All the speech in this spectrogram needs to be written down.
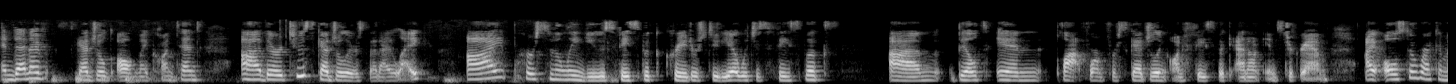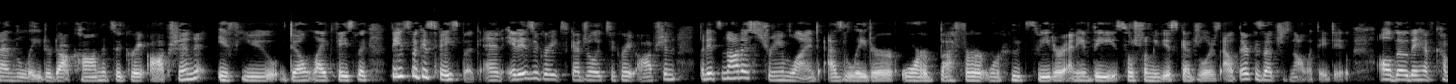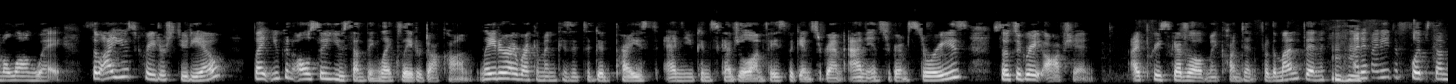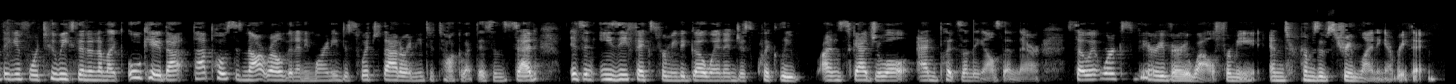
And then I've scheduled all my content. Uh, there are two schedulers that I like. I personally use Facebook Creator Studio, which is Facebook's um, built-in platform for scheduling on Facebook and on Instagram. I also recommend later.com. It's a great option if you don't like Facebook. Facebook is Facebook and it is a great schedule. It's a great option, but it's not as streamlined as later or buffer or Hootsuite or any of the social media schedulers out there because that's just not what they do. Although they have come a long way. So I use Creator Studio. But you can also use something like later.com. Later I recommend because it's a good price and you can schedule on Facebook, Instagram and Instagram stories. So it's a great option. I pre-schedule all of my content for the month. And, mm-hmm. and if I need to flip something, if we're two weeks in and I'm like, okay, that, that post is not relevant anymore. I need to switch that or I need to talk about this instead. It's an easy fix for me to go in and just quickly unschedule and put something else in there. So it works very, very well for me in terms of streamlining everything.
